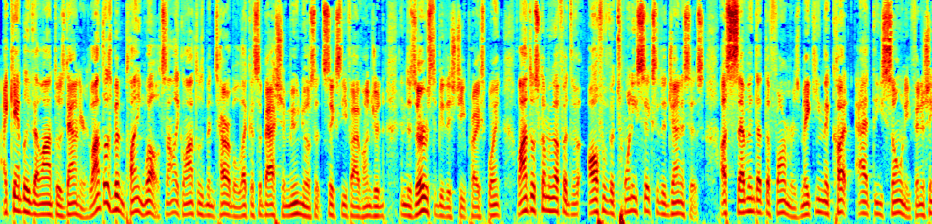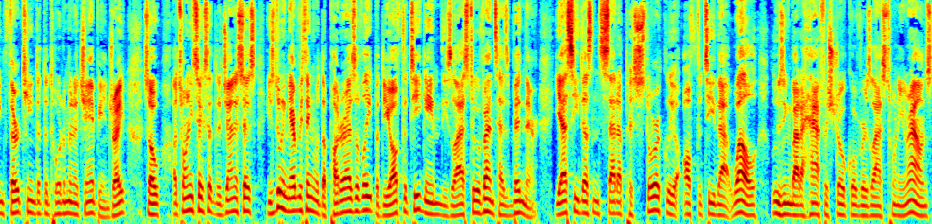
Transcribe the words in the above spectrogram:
I can't believe that Lanto's down here. Lanto's been playing well. It's not like Lanto's been terrible, like a Sebastian Munoz at 6,500 and deserves to be this cheap price point. Lanto's coming off of, off of a 26 at the Genesis, a seventh at the Farmers, making the cut at the Sony, finishing 13th at the Tournament of Champions, right? So a 26 at the Genesis. He's doing everything with the putter as of late, but the off the tee game, these last two events, has been there. Yes, he doesn't set up historically off the tee that well, losing about a half a stroke over his last 20 rounds,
